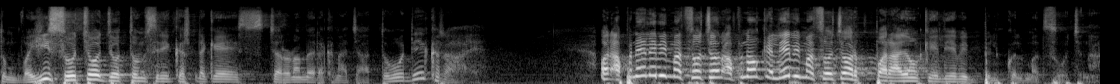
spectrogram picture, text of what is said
तुम वही सोचो जो तुम श्री कृष्ण के चरणों में रखना चाहते हो, वो देख रहा है। और अपने लिए भी मत सोचो, और अपनों के लिए भी मत सोचो, और परायों के लिए भी बिल्कुल मत सोचना।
